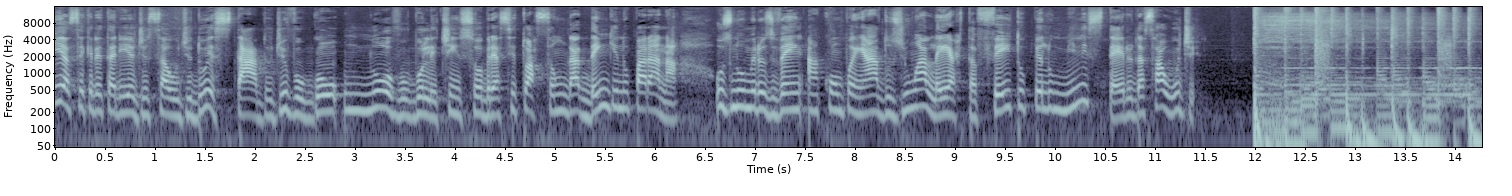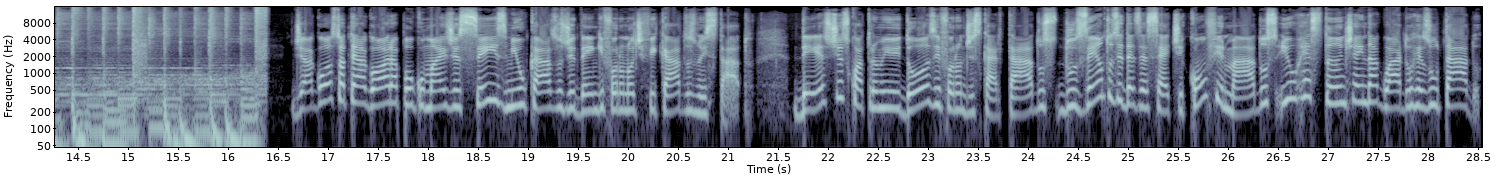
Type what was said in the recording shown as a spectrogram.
E a Secretaria de Saúde do Estado divulgou um novo boletim sobre a situação da dengue no Paraná. Os números vêm acompanhados de um alerta feito pelo Ministério da Saúde. De agosto até agora, pouco mais de 6 mil casos de dengue foram notificados no estado. Destes, 4.012 foram descartados, 217 confirmados e o restante ainda aguarda o resultado.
